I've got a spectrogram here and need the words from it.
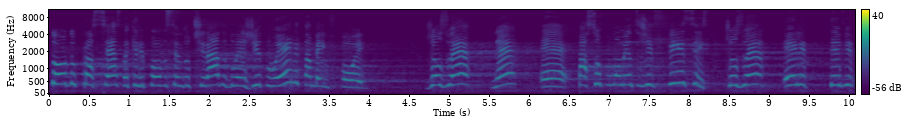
todo o processo daquele povo sendo tirado do Egito, ele também foi. Josué, né, é, passou por momentos difíceis. Josué, ele teve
